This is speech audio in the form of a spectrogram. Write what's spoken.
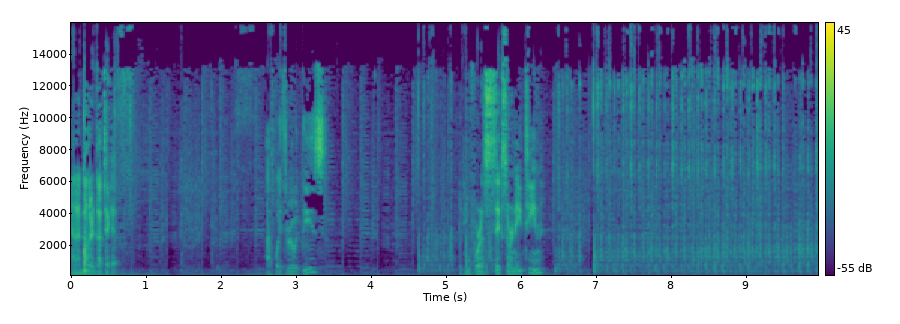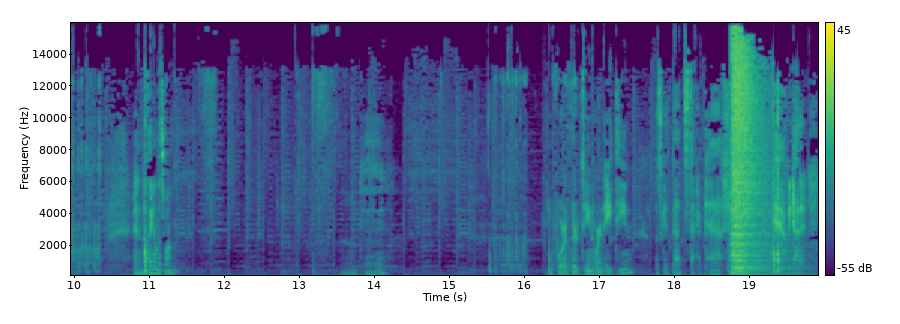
And another dud ticket. Halfway through with these. Looking for a 6 or an 18. Nothing on this one. Okay. Looking for a 13 or an 18. Let's get that stack of cash. Yeah, we got it.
